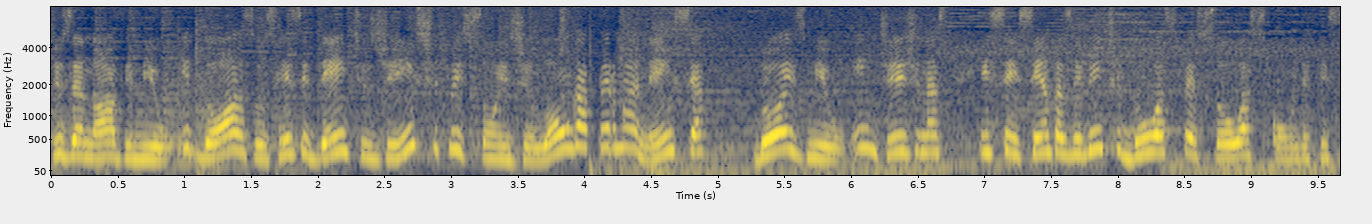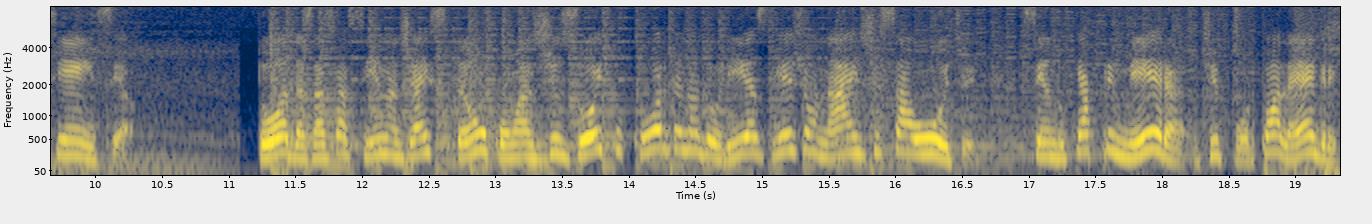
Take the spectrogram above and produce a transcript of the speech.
19 mil idosos residentes de instituições de longa permanência, 2 mil indígenas e 622 pessoas com deficiência. Todas as vacinas já estão com as 18 coordenadorias regionais de saúde, sendo que a primeira, de Porto Alegre,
